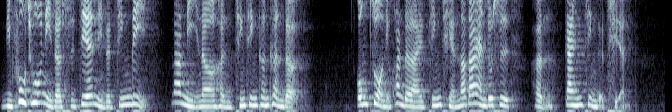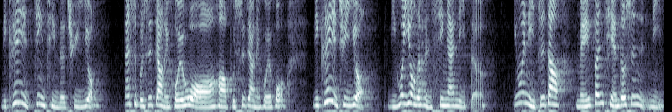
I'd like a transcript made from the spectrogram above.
你付出你的时间、你的精力，那你呢很勤勤恳恳的工作，你换得来金钱，那当然就是很干净的钱，你可以尽情的去用，但是不是叫你挥霍哦，哈，不是叫你挥霍，你可以去用。你会用得很心安理得，因为你知道每一分钱都是你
